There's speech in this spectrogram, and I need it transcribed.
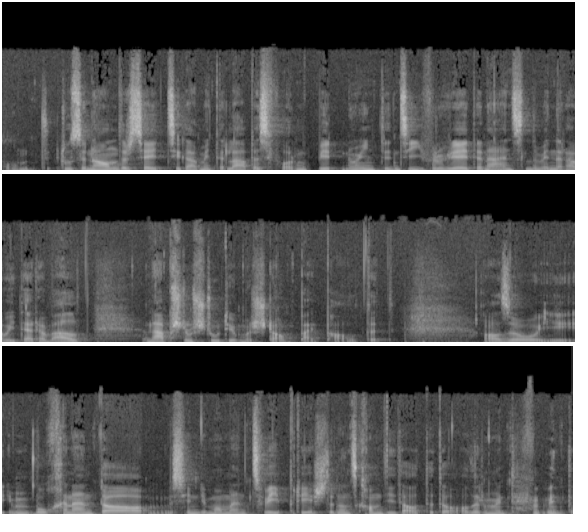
Und die Auseinandersetzung auch mit der Lebensform wird noch intensiver für jeden Einzelnen, wenn er auch in dieser Welt nebst dem Studium ein Standbein behaltet. Also im Wochenende da sind im Moment zwei Priester als Kandidaten da, oder? Mit, mit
